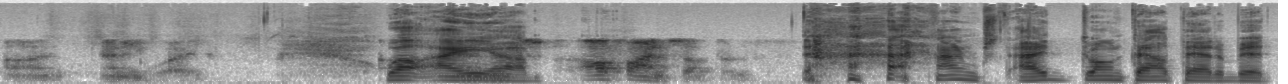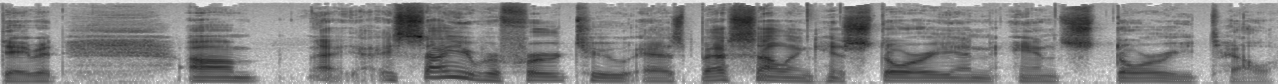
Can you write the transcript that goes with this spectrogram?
uh, anyway. Well, I uh, I'll find something. I'm, I don't doubt that a bit, David. Um, I, I saw you referred to as best-selling historian and storyteller.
